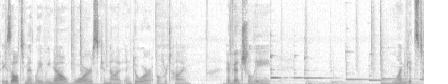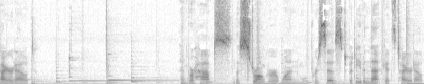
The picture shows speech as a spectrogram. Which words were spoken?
Because ultimately, we know wars cannot endure over time. Eventually, one gets tired out, and perhaps the stronger one will persist, but even that gets tired out.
